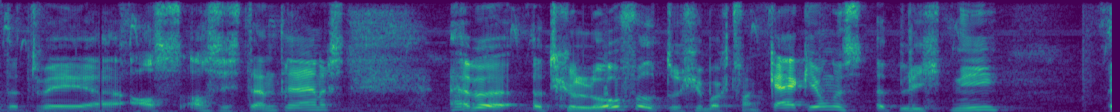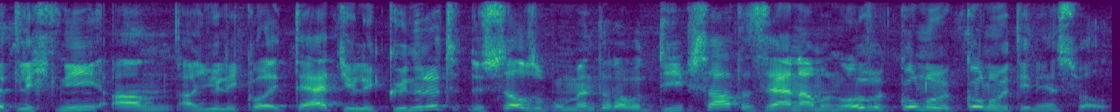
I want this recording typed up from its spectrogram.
de, twee uh, as, assistenttrainers, hebben het geloof wel teruggebracht van, kijk jongens, het ligt niet, het ligt niet aan, aan jullie kwaliteit, jullie kunnen het. Dus zelfs op momenten dat we diep zaten, zij namen over, konden we, konden we het ineens wel.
